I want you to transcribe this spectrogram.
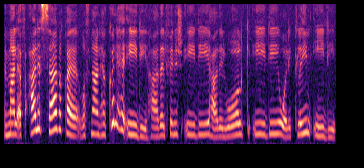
إما الأفعال السابقة ضفنا لها كلها ed هذا ال finish ed هذا ال walk ed وال clean ed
